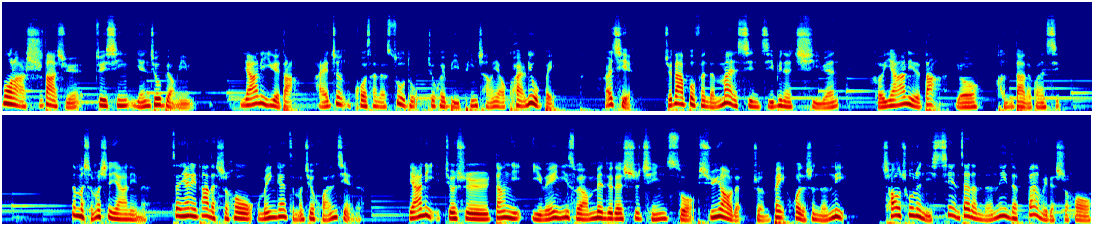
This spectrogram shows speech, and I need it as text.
莫纳什大学最新研究表明，压力越大，癌症扩散的速度就会比平常要快六倍，而且绝大部分的慢性疾病的起源和压力的大。有很大的关系。那么，什么是压力呢？在压力大的时候，我们应该怎么去缓解呢？压力就是当你以为你所要面对的事情所需要的准备或者是能力超出了你现在的能力的范围的时候，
